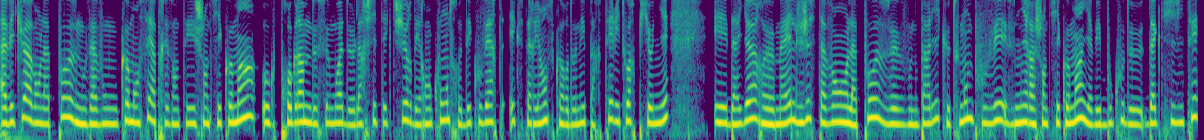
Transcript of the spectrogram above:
Avec eux, avant la pause, nous avons commencé à présenter Chantier commun au programme de ce mois de l'architecture, des rencontres, découvertes, expériences coordonnées par Territoire Pionnier. Et d'ailleurs, euh, Maëlle, juste avant la pause, vous nous parliez que tout le monde pouvait venir à chantier commun. Il y avait beaucoup d'activités.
